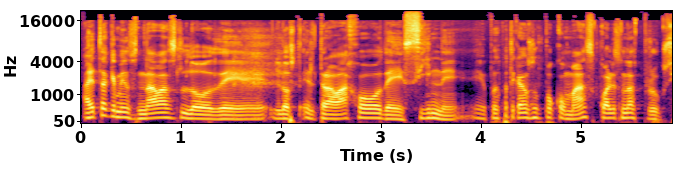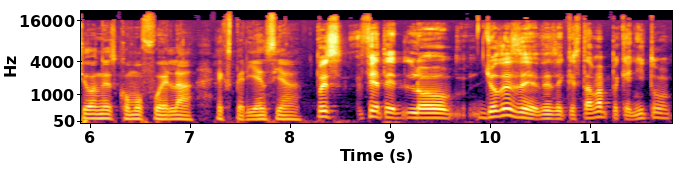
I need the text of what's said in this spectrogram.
Ahorita que mencionabas lo de los, el trabajo de cine, eh, ¿puedes platicarnos un poco más? ¿Cuáles son las producciones? ¿Cómo fue la experiencia? Pues fíjate, lo, yo desde, desde que estaba pequeñito,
